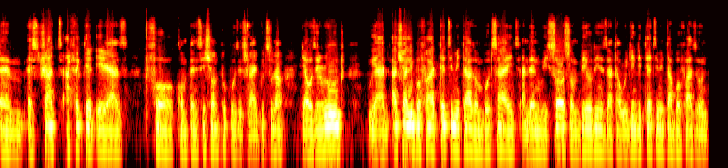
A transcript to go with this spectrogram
um, extract affected areas for compensation purposes, right? Good. So now there was a road. We had actually buffered 30 meters on both sides, and then we saw some buildings that are within the 30 meter buffer zone,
